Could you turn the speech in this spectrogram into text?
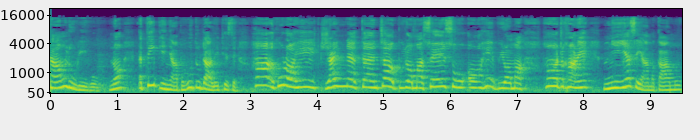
နောင်လူတွေကိုနော်အသိပညာဘ ഹു တုတလေးဖြစ်စေဟာအခုတော့ဟေးရိုက်နဲ့ကန်ကြောက်ပြီးတော့မှဆွဲဆိုအောင်ဟစ်ပြီးတော့မှဟောတခါနဲ့မြင်ရက်စရာမကောင်းဘူး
